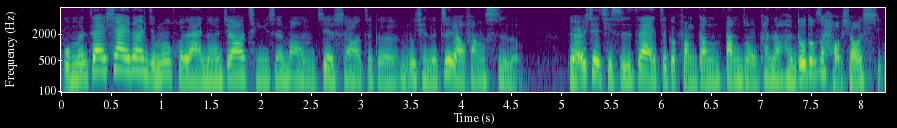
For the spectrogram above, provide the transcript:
我们在下一段节目回来呢，就要请医生帮我们介绍这个目前的治疗方式了。对，而且其实在这个访纲当中，我看到很多都是好消息。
